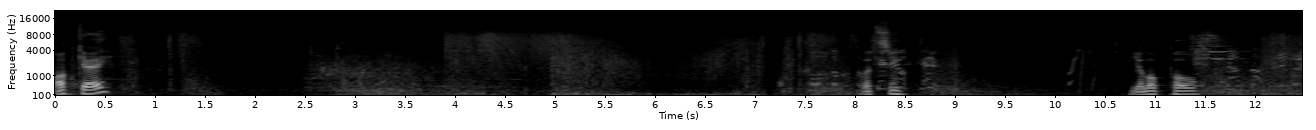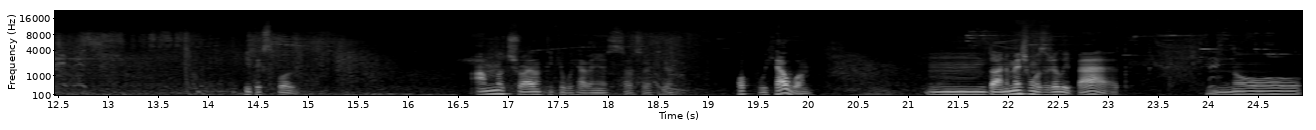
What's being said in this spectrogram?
Okay. Let's see. Yellow pole. It exploded. I'm not sure, I don't think we have any stars right here. Oh, we have one. Mm, the animation was really bad. No.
